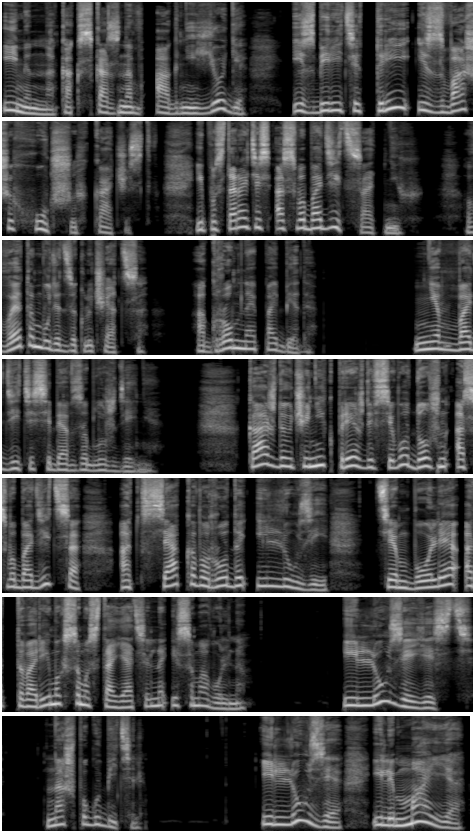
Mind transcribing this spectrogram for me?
Именно, как сказано в Агни-йоге, изберите три из ваших худших качеств и постарайтесь освободиться от них. В этом будет заключаться огромная победа. Не вводите себя в заблуждение. Каждый ученик прежде всего должен освободиться от всякого рода иллюзий, тем более от творимых самостоятельно и самовольно. Иллюзия есть наш погубитель. Иллюзия или майя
